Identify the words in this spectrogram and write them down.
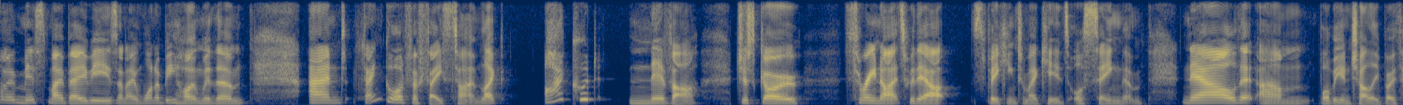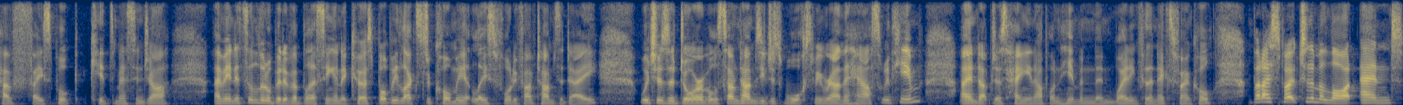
I miss my babies and I want to be home with them. And thank God for FaceTime. Like, I could never just go three nights without speaking to my kids or seeing them. Now that um, Bobby and Charlie both have Facebook Kids Messenger, I mean, it's a little bit of a blessing and a curse. Bobby likes to call me at least 45 times a day, which is adorable. Sometimes he just walks me around the house with him. I end up just hanging up on him and then waiting for the next phone call. But I spoke to them a lot and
